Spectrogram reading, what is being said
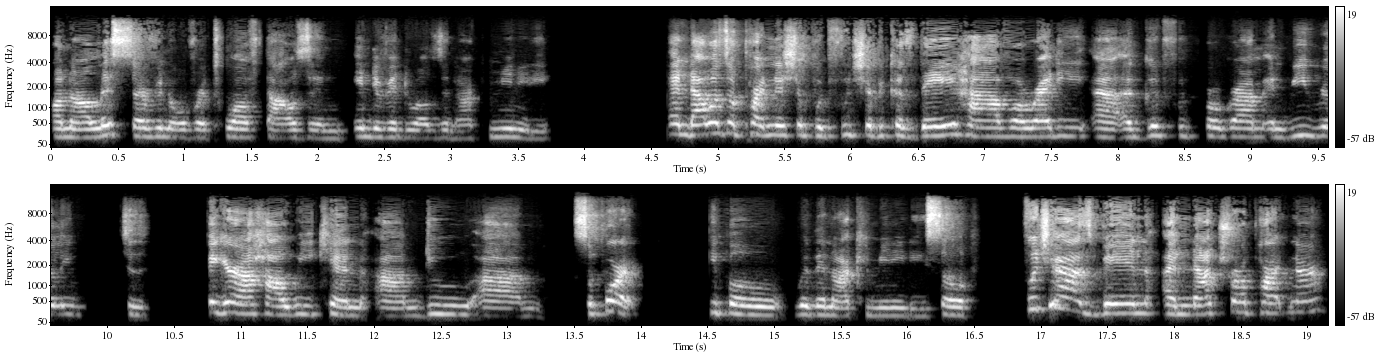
on our list, serving over 12,000 individuals in our community. And that was a partnership with FoodShare because they have already uh, a good food program, and we really to figure out how we can um, do um, support people within our community. So FoodShare has been a natural partner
